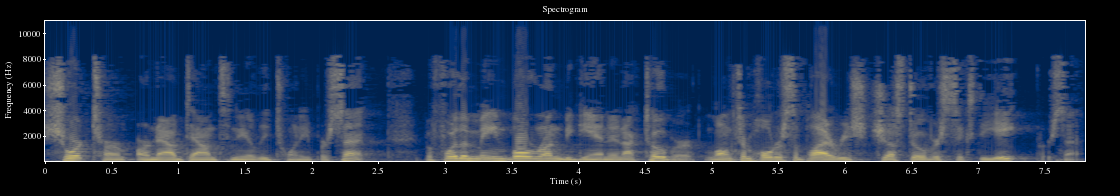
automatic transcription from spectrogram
Short-term are now down to nearly 20%. Before the main bull run began in October, long-term holder supply reached just over 68%.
